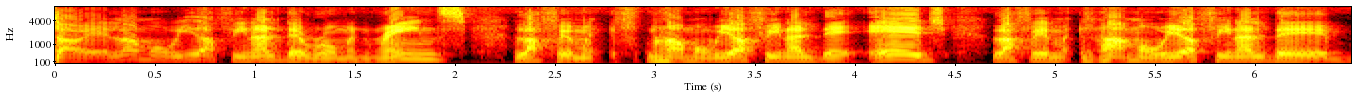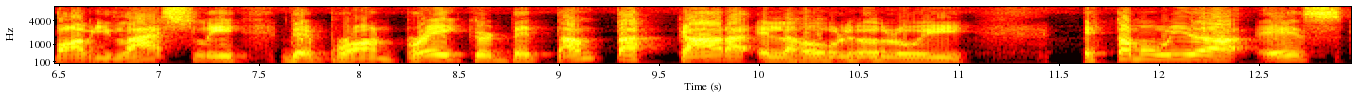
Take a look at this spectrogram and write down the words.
¿Sabes? La movida final de Roman Reigns, la, movida final de Edge, la, la, movida final de Bobby Lashley, de Braun Breaker, de tantas caras en la WWE. Esta movida es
